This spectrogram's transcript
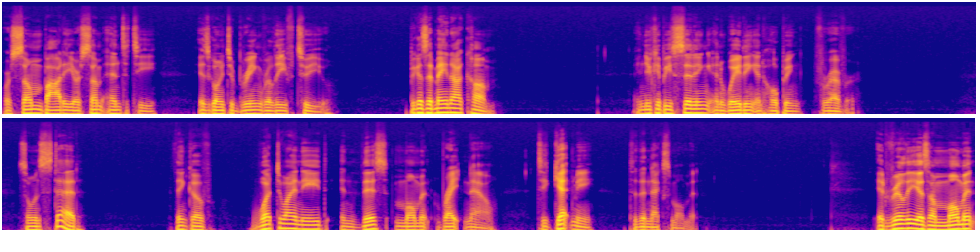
or somebody or some entity is going to bring relief to you. Because it may not come. And you can be sitting and waiting and hoping forever. So instead, think of what do I need in this moment right now to get me to the next moment? It really is a moment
